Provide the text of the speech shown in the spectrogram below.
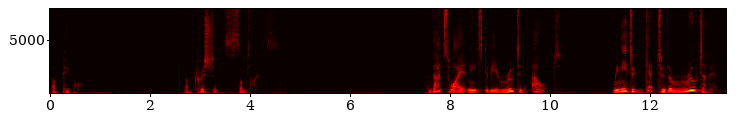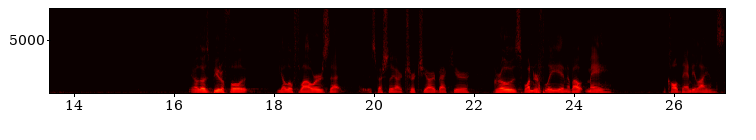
of people, of Christians sometimes. And that's why it needs to be rooted out. We need to get to the root of it. You know, those beautiful yellow flowers that, especially our churchyard back here, grows wonderfully in about May. They're called dandelions.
